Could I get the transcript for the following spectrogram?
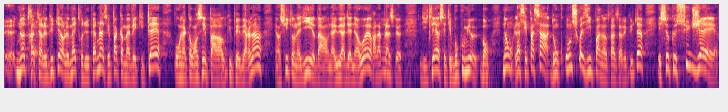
euh, notre interlocuteur, le maître du Kremlin, c'est pas comme avec Hitler où on a commencé par occuper Berlin et ensuite on a dit, bah, on a eu Adenauer à la place d'Hitler, c'était beaucoup mieux. Bon, non, là c'est pas ça. Donc on ne choisit pas notre interlocuteur et ce que suggère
